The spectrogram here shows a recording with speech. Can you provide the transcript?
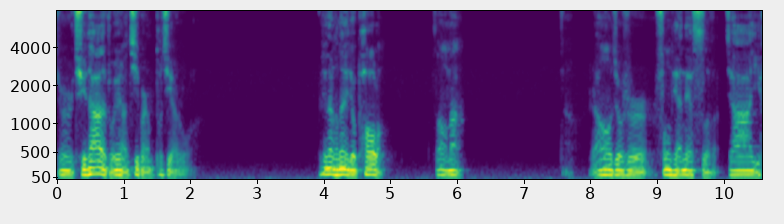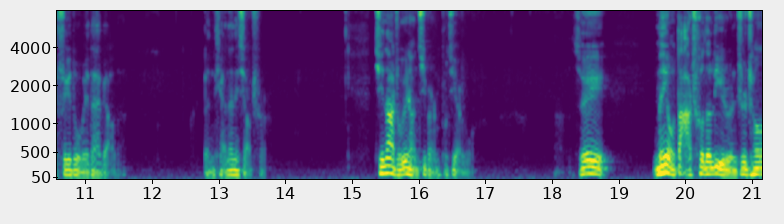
就是其他的主机厂基本上不介入了。现在可能也就抛了，桑塔纳，然后就是丰田那四个加以飞度为代表的本田的那小车，其他主机厂基本上不介入，所以。没有大车的利润支撑，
